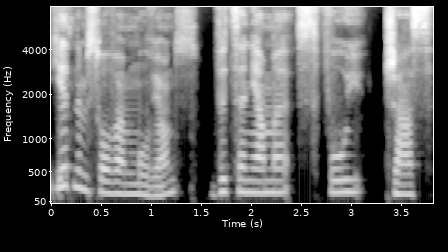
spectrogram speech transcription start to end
Jednym słowem mówiąc, wyceniamy swój czas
